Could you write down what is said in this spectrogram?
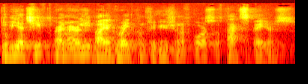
to be achieved primarily by a great contribution, of course, of taxpayers.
